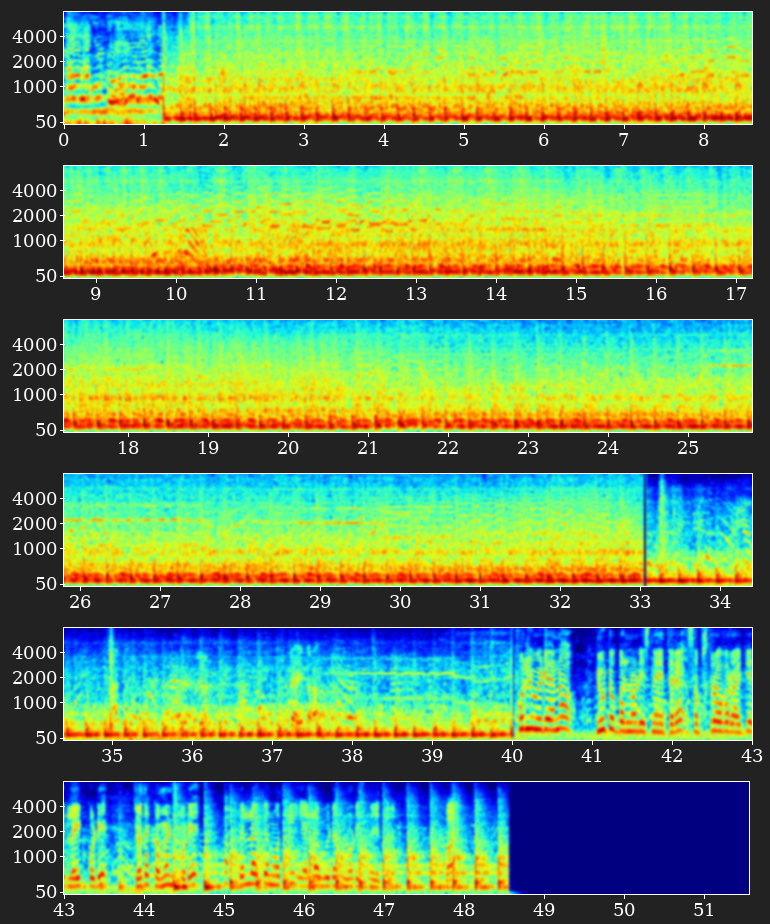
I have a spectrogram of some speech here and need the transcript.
ಇಷ್ಟೇ ಯೂಟ್ಯೂಬಲ್ಲಿ ನೋಡಿ ಸ್ನೇಹಿತರೆ ಸಬ್ಸ್ಕ್ರೈಬರ್ ಆಗಿ ಲೈಕ್ ಕೊಡಿ, ಜೊತೆ ಕಮೆಂಟ್ಸ್ ಕೊಡಿ ಬೆಲ್ಲೈಕನ್ ಒತ್ತಿ ಎಲ್ಲ ವಿಡಿಯೋ ನೋಡಿ ಸ್ನೇಹಿತರೆ. ಬಾಯ್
